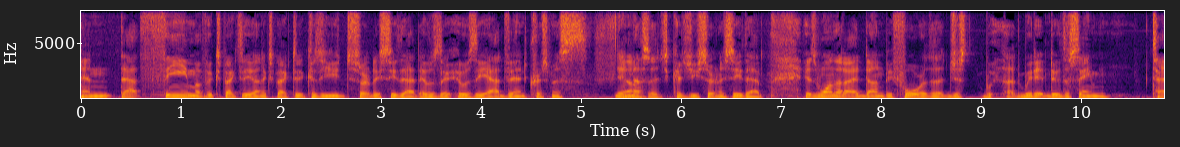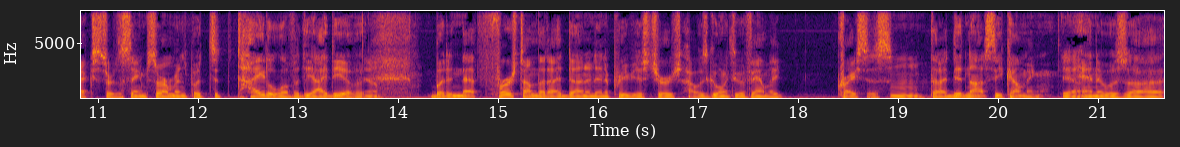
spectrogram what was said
And that theme of expect the unexpected, because you certainly see that it was the, it was the Advent Christmas Yeah. message, because you certainly see that is one that I had done before. That just uh, we didn't do the same text or the same sermons, but the title of it, the idea of it. Yeah. But in that first time that I had done it in a previous church, I was going through a family crisis that I did not see coming. Yeah. And it was uh,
